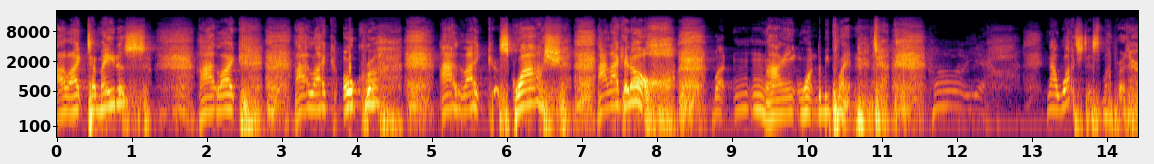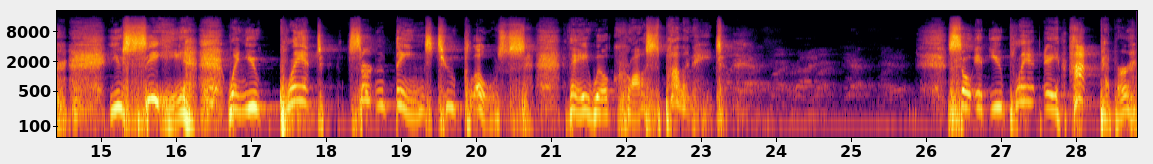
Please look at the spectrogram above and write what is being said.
I like tomatoes. I like I like okra. I like squash. I like it all. But I ain't wanting to be planted. Oh. Now watch this, my brother. You see, when you plant certain things too close, they will cross pollinate. So if you plant a hot pepper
